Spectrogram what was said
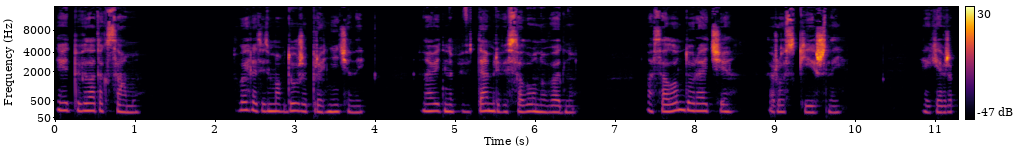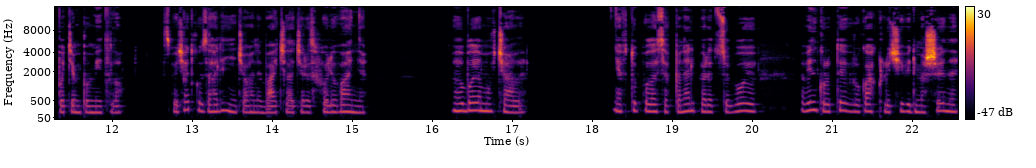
Я відповіла так само. Вигляд він мав дуже пригнічений, навіть на півтемряві салону видно. А салон, до речі, розкішний, як я вже потім помітила. Спочатку взагалі нічого не бачила через хвилювання. Ми обоє мовчали. Я втупилася в панель перед собою, він крутив в руках ключі від машини,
